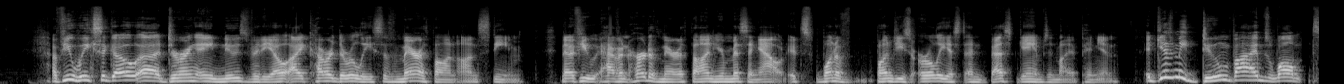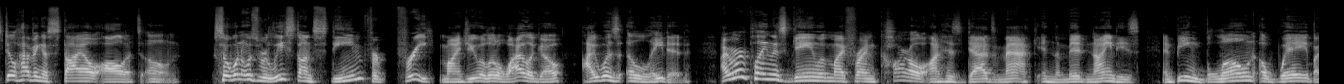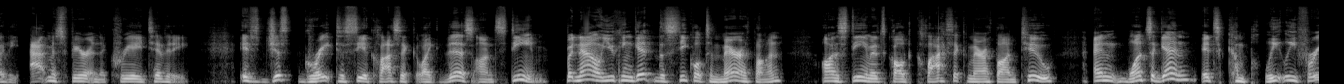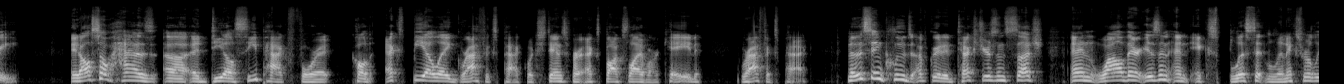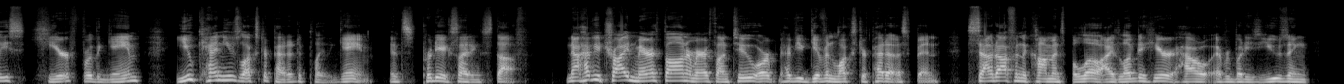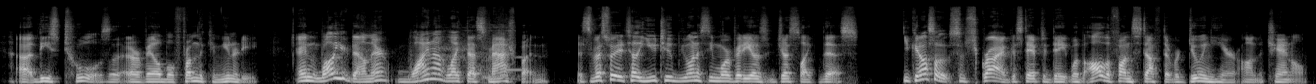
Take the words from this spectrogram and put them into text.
A few weeks ago, uh, during a news video, I covered the release of Marathon on Steam. Now, if you haven't heard of Marathon, you're missing out. It's one of Bungie's earliest and best games, in my opinion. It gives me Doom vibes while still having a style all its own. So when it was released on Steam, for free, mind you, a little while ago, I was elated. I remember playing this game with my friend Carl on his dad's Mac in the mid 90s and being blown away by the atmosphere and the creativity. It's just great to see a classic like this on Steam. But now you can get the sequel to Marathon. On Steam, it's called Classic Marathon 2, and once again, it's completely free. It also has uh, a DLC pack for it called XBLA Graphics Pack, which stands for Xbox Live Arcade Graphics Pack. Now this includes upgraded textures and such, and while there isn't an explicit Linux release here for the game, you can use LuxTorpeda to play the game. It's pretty exciting stuff. Now, have you tried Marathon or Marathon 2, or have you given LuxTorpeda a spin? Sound off in the comments below. I'd love to hear how everybody's using uh, these tools that are available from the community. And while you're down there, why not like that smash button? It's the best way to tell YouTube you want to see more videos just like this. You can also subscribe to stay up to date with all the fun stuff that we're doing here on the channel.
